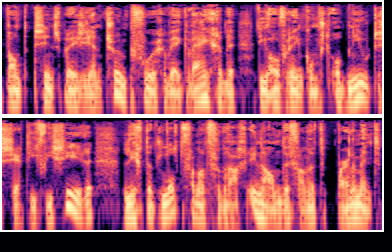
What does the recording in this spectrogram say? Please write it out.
Want sinds president Trump vorige week weigerde die overeenkomst opnieuw te certificeren ligt het lot van het verdrag in handen van het parlement.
